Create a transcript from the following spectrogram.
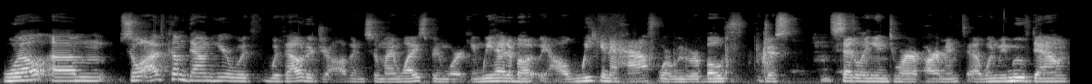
Well, um, so I've come down here with without a job, and so my wife's been working. We had about you know, a week and a half where we were both just settling into our apartment. Uh, when we moved down,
